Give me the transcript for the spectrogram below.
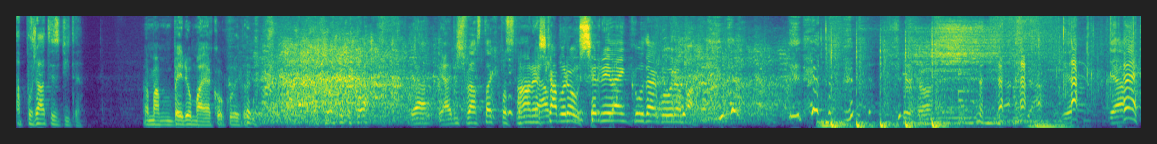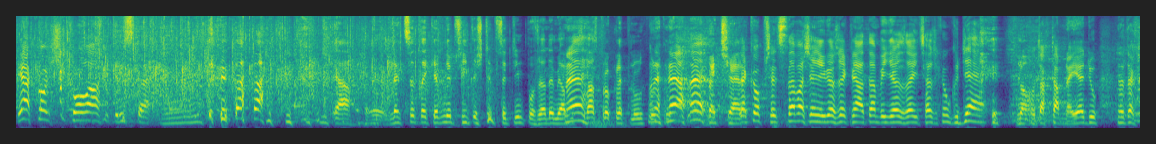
A pořád jezdíte. A mám být doma jako kvůli tomu. Já, já když vás tak poslouchám... No, dneska budou srny venku, tak budu doma. Já, jako škola. Krista. já, eh, nechcete ke mně přijít ještě před tím pořadem, já bych Ne. vás proklepnul. Ne, ne, ale Večer. jako představa, že někdo řekne, já tam viděl zajíce, a řeknu, kde? No, no tak tam nejedu. No tak to...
